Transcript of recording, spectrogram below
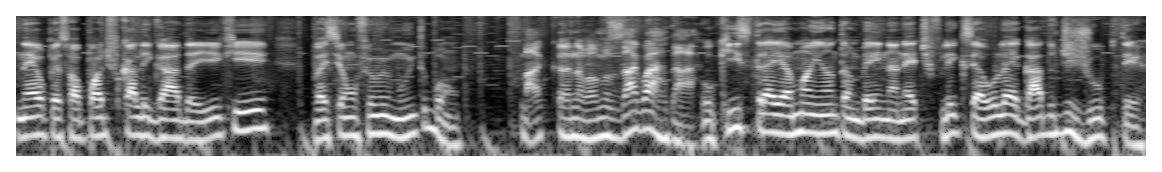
né, o pessoal pode ficar ligado aí que vai ser um filme muito bom. Bacana, vamos aguardar. O que estreia amanhã também na Netflix é O Legado de Júpiter,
